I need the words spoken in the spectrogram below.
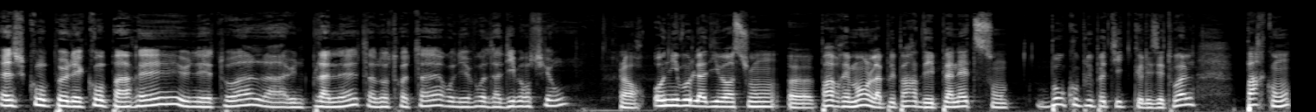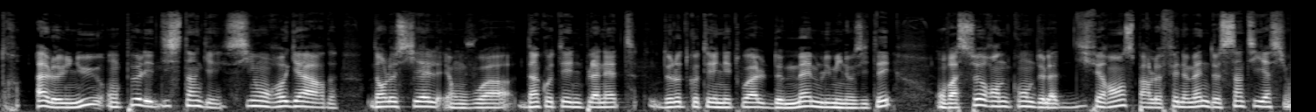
est-ce qu'on peut les comparer, une étoile, à une planète, à notre Terre, au niveau de la dimension? Alors, au niveau de la dimension, euh, pas vraiment. La plupart des planètes sont beaucoup plus petites que les étoiles. Par contre, à l'œil nu, on peut les distinguer. Si on regarde dans le ciel et on voit d'un côté une planète, de l'autre côté une étoile de même luminosité, on va se rendre compte de la différence par le phénomène de scintillation.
